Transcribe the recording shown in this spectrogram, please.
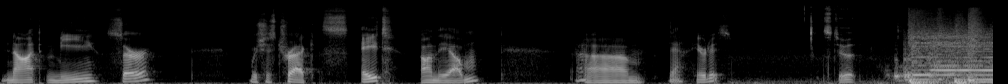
Not Me, Sir, which is track eight on the album. Um, yeah, here it is. Let's do it.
